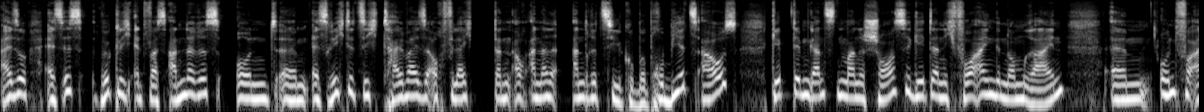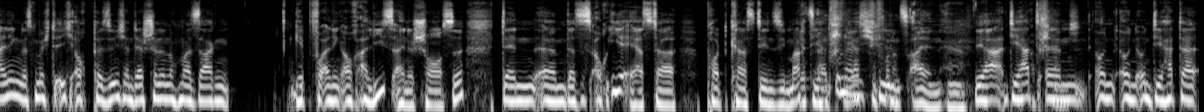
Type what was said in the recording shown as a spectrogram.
Also es ist wirklich etwas anderes und ähm, es richtet sich teilweise auch vielleicht dann auch an eine andere Zielgruppe. Probiert's aus, gebt dem Ganzen mal eine Chance, geht da nicht voreingenommen rein. Ähm, und vor allen Dingen, das möchte ich auch persönlich an der Stelle nochmal sagen, Gebt vor allen Dingen auch Alice eine Chance, denn ähm, das ist auch ihr erster Podcast, den sie macht. Jetzt die hat unheimlich viel von uns allen. Ja. ja, die hat ähm, und, und, und die hat da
